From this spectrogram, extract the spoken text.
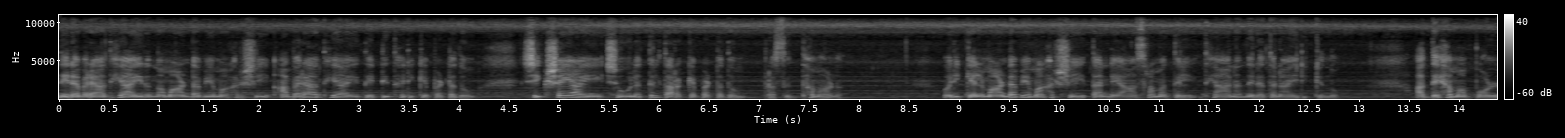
നിരപരാധിയായിരുന്ന മാണ്ഡവ്യ മഹർഷി അപരാധിയായി തെറ്റിദ്ധരിക്കപ്പെട്ടതും ശിക്ഷയായി ശൂലത്തിൽ തറയ്ക്കപ്പെട്ടതും പ്രസിദ്ധമാണ്. ഒരിക്കൽ മാണ്ഡവ്യ മഹർഷി തന്റെ ആശ്രമത്തിൽ ധ്യാനനിരതനായിരിക്കുന്നു. അദ്ദേഹം അപ്പോൾ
